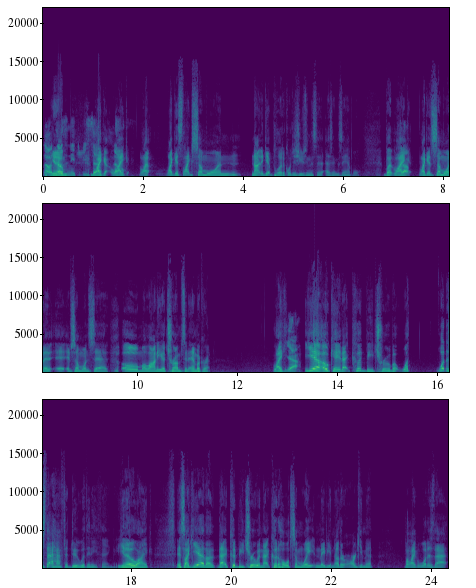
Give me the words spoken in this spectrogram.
no, it you know, doesn't need to be said. like No. like like like it's like someone not to get political just using this as an example but like Yeah. like if someone if someone said oh melania trump's an immigrant Like, Yeah. yeah, okay, that could be true, but what what does that have to do with anything? You know, like it's like yeah, the, that could be true, and that could hold some weight in maybe another argument, but like, what does that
